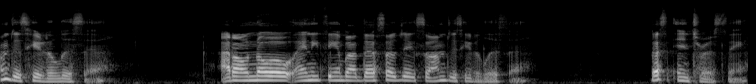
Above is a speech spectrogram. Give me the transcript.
I'm just here to listen. I don't know anything about that subject, so I'm just here to listen. That's interesting.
